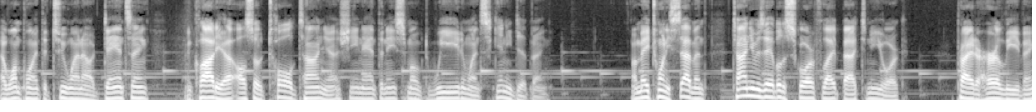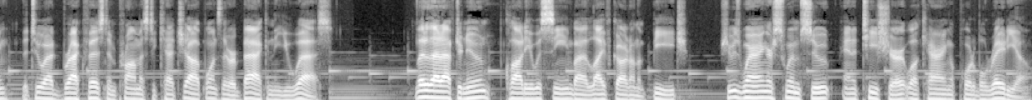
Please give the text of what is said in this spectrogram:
At one point, the two went out dancing, and Claudia also told Tanya she and Anthony smoked weed and went skinny dipping. On May 27th, Tanya was able to score a flight back to New York Prior to her leaving, the two had breakfast and promised to catch up once they were back in the U.S. Later that afternoon, Claudia was seen by a lifeguard on the beach. She was wearing her swimsuit and a t shirt while carrying a portable radio.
